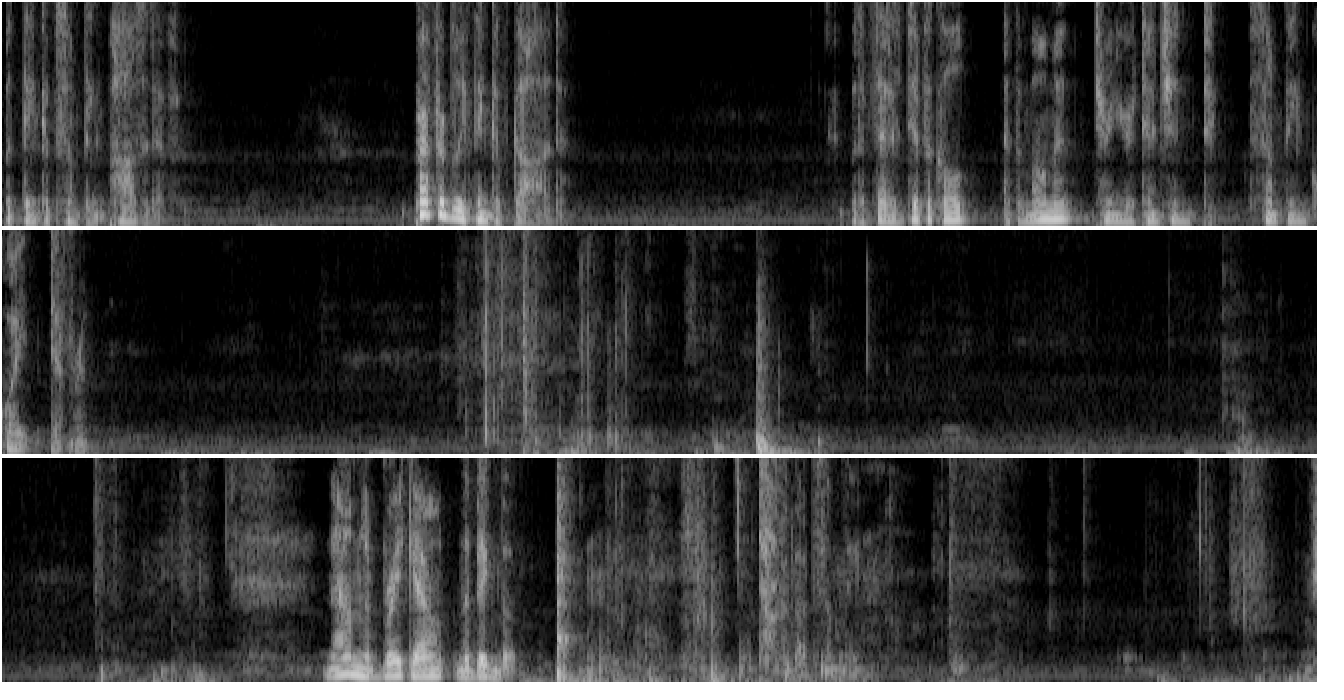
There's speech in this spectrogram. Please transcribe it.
but think of something positive. Preferably think of God. But if that is difficult at the moment, turn your attention to something quite different. Now I'm going to break out the big book. Talk about something. If you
